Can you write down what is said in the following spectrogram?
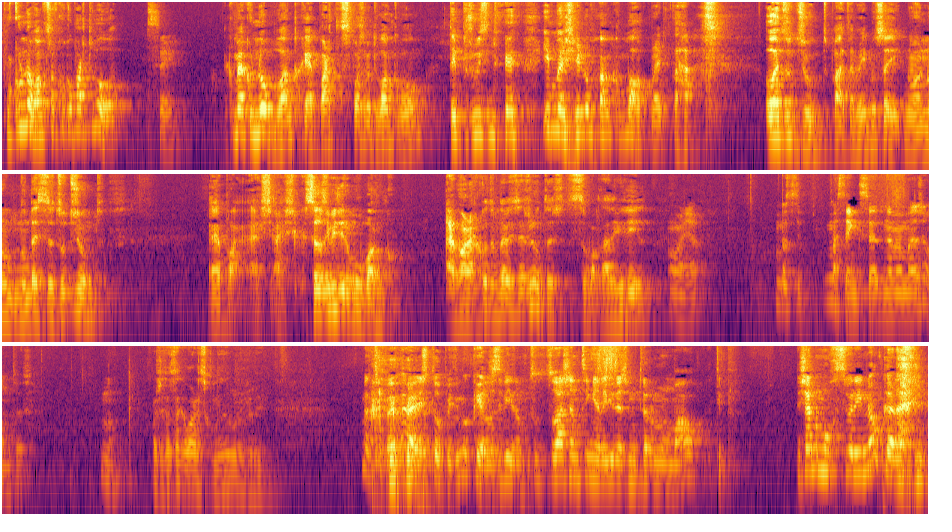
Porque o novo banco só ficou com a parte boa. Sei. Como é que o novo banco, que é a parte supostamente do banco bom, tem prejuízo? Imagina o banco mau, como é que está? Ou é tudo junto? Pá, também não sei, não, não, não deve ser tudo junto. É pá, acho, acho que se eles dividiram o banco, agora as contas não devem ser juntas, se o banco está dividido. Olha. Mas, tipo, mas tem que ser na mesma juntas. Não. Mas já está a acabar a segunda, não ver. Mas tipo, é estúpido. O quê? Eles dividiram. Tu- Toda a gente tinha dívidas e meteram no mal. Tipo, já não vão receber e não, caralho.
